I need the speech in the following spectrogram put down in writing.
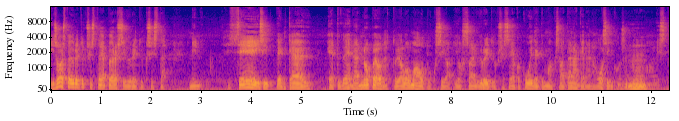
isoista yrityksistä ja pörssiyrityksistä, niin se ei sitten käy, että tehdään nopeutettuja lomautuksia jossain yrityksessä, joka kuitenkin maksaa tänä keväänä osinkonsa mm. normaalisti.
